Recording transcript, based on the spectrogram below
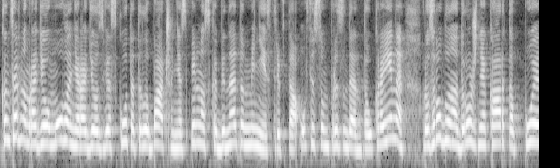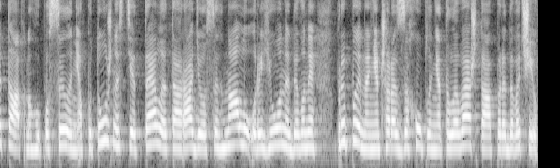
Концерном радіомовлення, радіозв'язку та телебачення спільно з кабінетом міністрів та офісом президента України розроблена дорожня карта поетапного посилення потужності теле та радіосигналу у регіони, де вони припинені через захоплення телевеж та передавачів.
